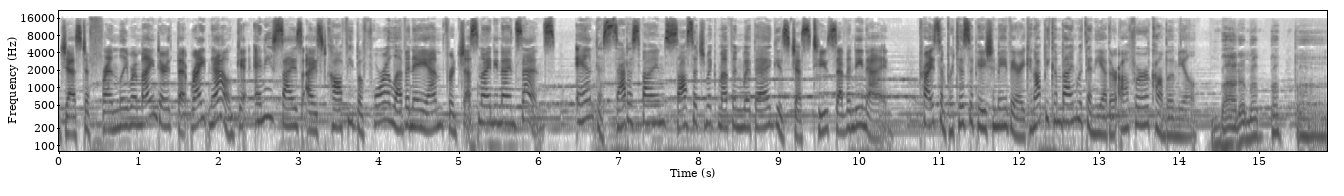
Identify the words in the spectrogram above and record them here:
Just a friendly reminder that right now, get any size iced coffee before 11 a.m. for just 99 cents. And a satisfying sausage McMuffin with egg is just $2.79. Price and participation may vary, cannot be combined with any other offer or combo meal. Ba-da-ba-ba-ba.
